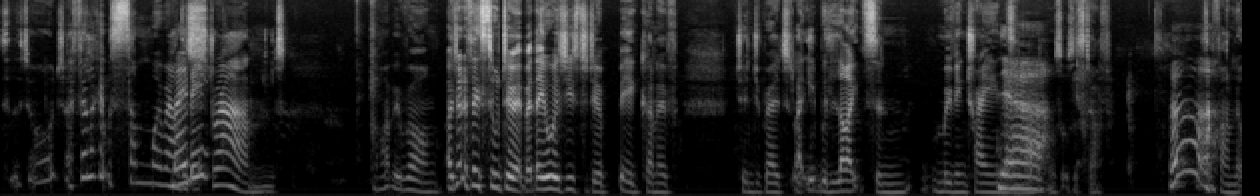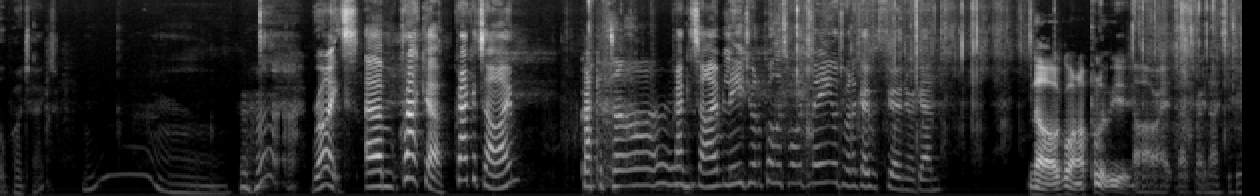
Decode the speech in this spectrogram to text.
Is it the Dorch? I feel like it was somewhere around Maybe? the Strand. I might be wrong. I don't know if they still do it, but they always used to do a big kind of gingerbread, like with lights and moving trains Yeah. and all sorts of stuff. It's a Ah. fun little project. Mm. uh-huh. Right, um, cracker, cracker time, Cracker time. cracker time. Lee, do you want to pull this one with me, or do you want to go with Fiona again? No, go on. I'll pull it with you. All right, that's very nice of you.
